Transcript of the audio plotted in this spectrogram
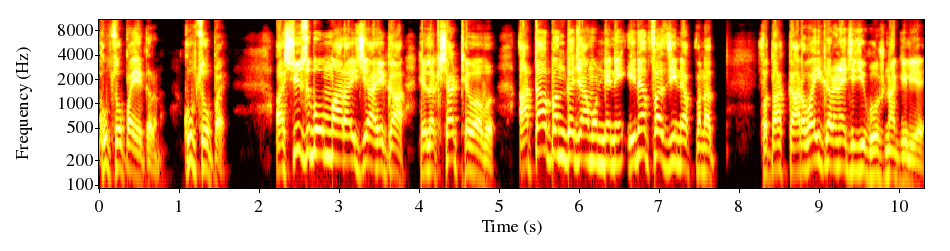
खूप सोपं आहे हे करणं. खूप सोपं आहे. अशीच बोंब मारायची आहे का हे लक्षात ठेवावं. आता पंकजा मुंडेने इनफच इनफ म्हणत स्वतः कारवाई करण्याची जी घोषणा केली आहे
